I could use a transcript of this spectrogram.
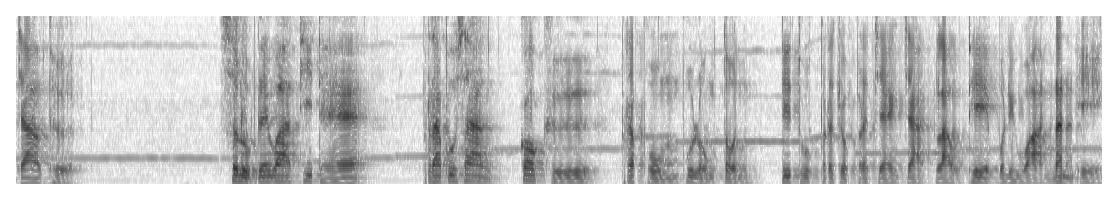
เจ้าเถิด สรุปได้ว่าที่แท้ พระผู้สร้างก็คือพระพรหมผู้หลงตนที่ถูกประจบประแจงจากเหล่าเทพบริวารนนั่นเอง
